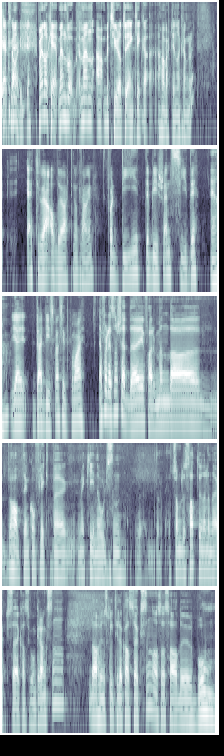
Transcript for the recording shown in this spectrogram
jeg klarer det ikke. Men ok, men, men ah, betyr det at du egentlig ikke har vært i noen krangler? Jeg tror jeg aldri har vært i noen krangel. Fordi det blir så ensidig. Ja. Jeg, det er de som er sinte på meg. Ja, for det som skjedde i Farmen da du havnet i en konflikt med, med Kine Olsen Ettersom du satt under denne øksekassekonkurransen da hun skulle til å kaste øksen, og så sa du bom,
